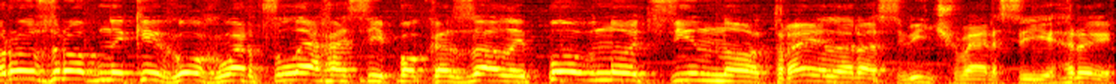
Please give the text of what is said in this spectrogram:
Розробники Hogwarts Legacy показали повноцінного трейлера Switch версії гри.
